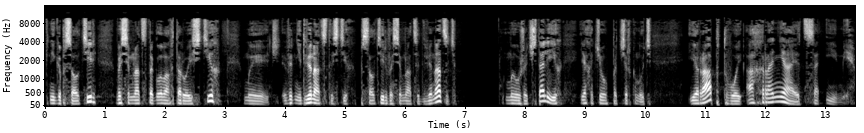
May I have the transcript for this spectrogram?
Книга Псалтирь, 18 глава, 2 стих, мы, вернее, 12 стих, Псалтирь 18, 12, мы уже читали их, я хочу подчеркнуть и раб твой охраняется ими.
